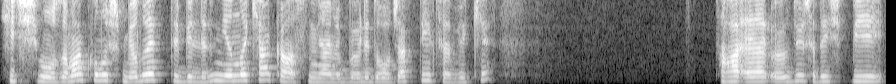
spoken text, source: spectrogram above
Hiç mi o zaman konuşmayalım. Hep de birilerinin yanına kar kalsın yani. Böyle de olacak değil tabii ki. Taha eğer öldüyse de hiçbir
